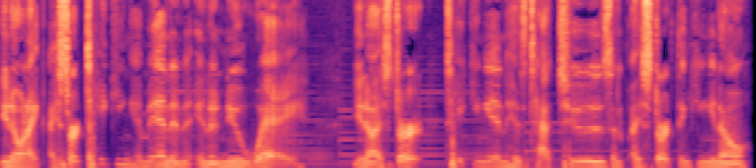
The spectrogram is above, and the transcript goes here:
You know, and I, I start taking him in, in in a new way. You know, I start taking in his tattoos and I start thinking, you know,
